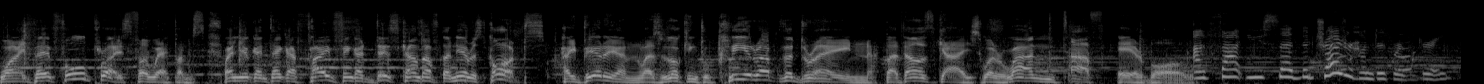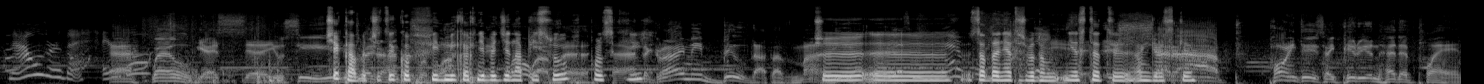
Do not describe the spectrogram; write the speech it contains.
Why pay full price for weapons when you can take a five-finger discount off the nearest corpse? Hyperion was looking to clear up the drain, but those guys were one tough hairball. I thought you said the treasure hunters were the dream. Now they're the Uh, hairball? well, yes, uh, you see... Ciekawe, the czy tylko w filmikach nie będzie napisów uh, polskich? Czy yy, zadania też będą niestety angielskie? Point is, Hyperion had a plan.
